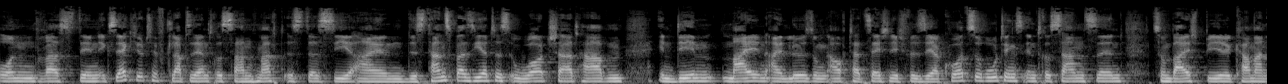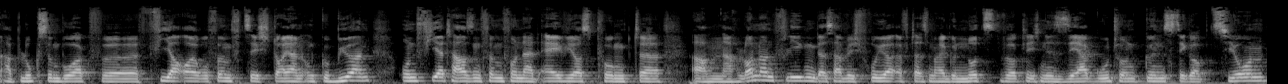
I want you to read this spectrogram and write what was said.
und was den Executive Club sehr interessant macht, ist, dass sie ein distanzbasiertes Award-Chart haben, in dem Meileneinlösungen auch tatsächlich für sehr kurze Routings interessant sind. Zum Beispiel kann man ab Luxemburg für 4,50 Euro Steuern und Gebühren und 4.500 Avios-Punkte ähm, nach London fliegen. Das habe ich früher öfters mal genutzt. Wirklich eine sehr gute und günstige Option.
